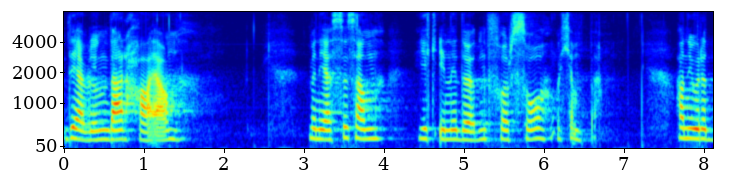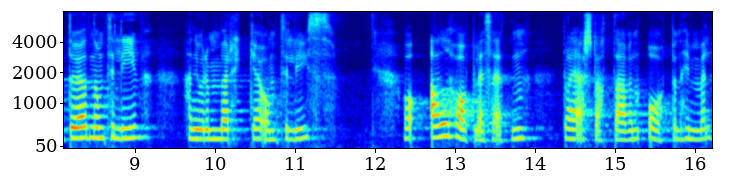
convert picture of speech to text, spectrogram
djevelen der har jeg han. Men Jesus han gikk inn i døden for så å kjempe. Han gjorde døden om til liv. Han gjorde mørket om til lys. Og all håpløsheten ble erstatta av en åpen himmel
